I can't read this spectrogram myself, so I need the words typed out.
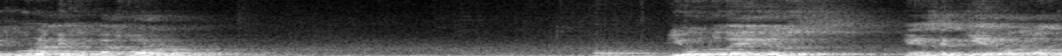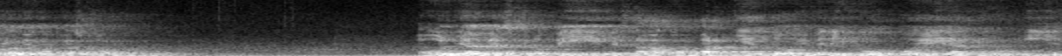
Tengo un amigo pastor y uno de ellos, que es el yerno de otro amigo pastor, la última vez que lo vi me estaba compartiendo y me dijo, voy a ir a Turquía.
